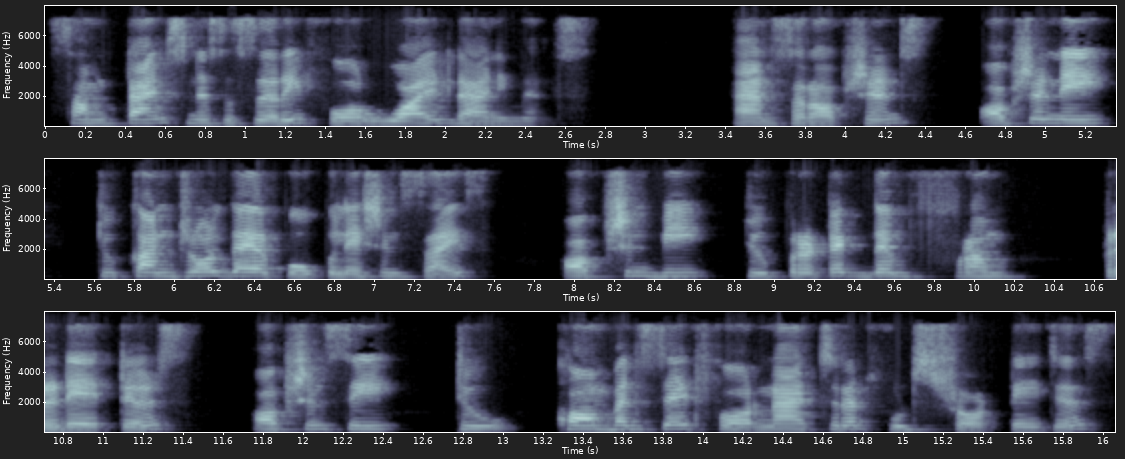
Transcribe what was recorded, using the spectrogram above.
sometimes necessary for wild animals? Answer options, option A, to control their population size. Option B, to protect them from predators. Option C, to compensate for natural food shortages.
